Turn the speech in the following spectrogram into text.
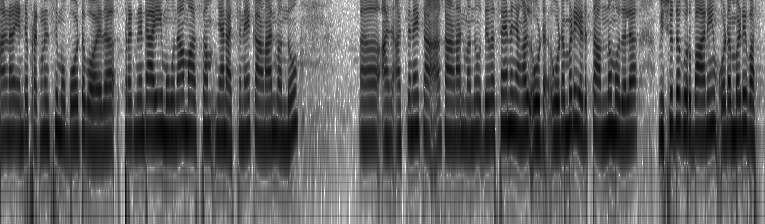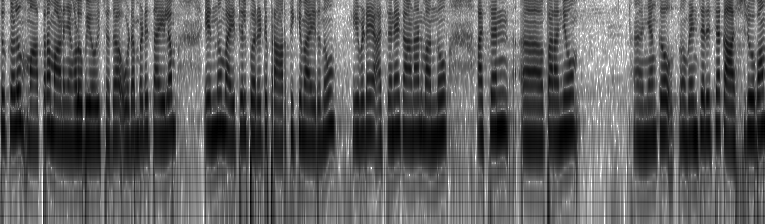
ആണ് എന്റെ പ്രഗ്നൻസി മുമ്പോട്ട് പോയത്. പ്രഗ്നന്റായി മൂന്നാം മാസം ഞാൻ അച്ഛനെ കാണാൻ വന്നു. അച്ഛനെ കാണാൻ വന്നു. ദിവസേന ഞങ്ങൾ ഉടമ്പടി എടുത്ത അന്ന് മുതൽ വിശുദ്ധ കുർബാനയും ഉടമ്പടി വസ്തുക്കളും മാത്രമാണ് ഞങ്ങൾ ഉപയോഗിച്ചത്. ഉടമ്പടി തൈലം എന്നും വയറ്റിൽ പുരട്ടി പ്രാർത്ഥിക്കുമായിരുന്നു. ഇവിടെ അച്ഛനെ കാണാൻ വന്നു. അച്ഛൻ പറഞ്ഞു ഞങ്ങൾക്ക് വെഞ്ചരിച്ച കാശുരൂപം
